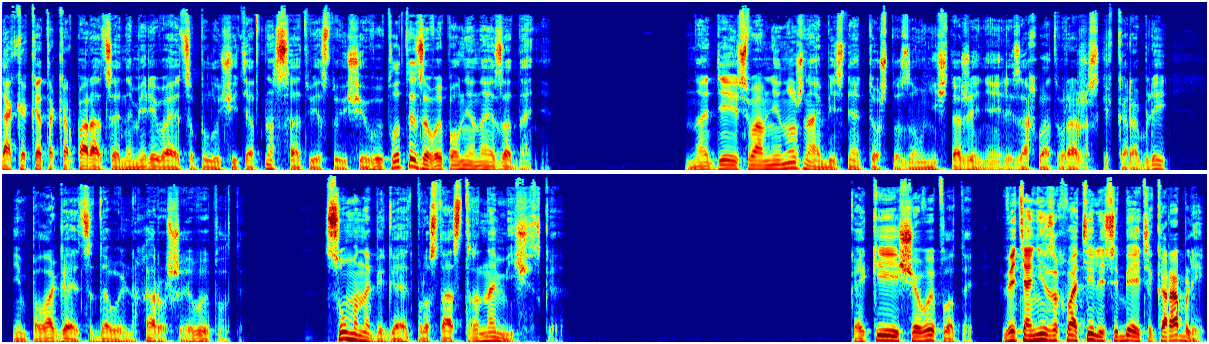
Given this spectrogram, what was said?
Так как эта корпорация намеревается получить от нас соответствующие выплаты за выполненное задание. Надеюсь, вам не нужно объяснять то, что за уничтожение или захват вражеских кораблей им полагается довольно хорошие выплаты. Сумма набегает просто астрономическая. Какие еще выплаты? Ведь они захватили себе эти корабли.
